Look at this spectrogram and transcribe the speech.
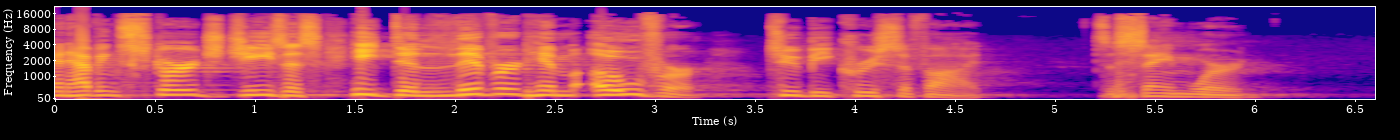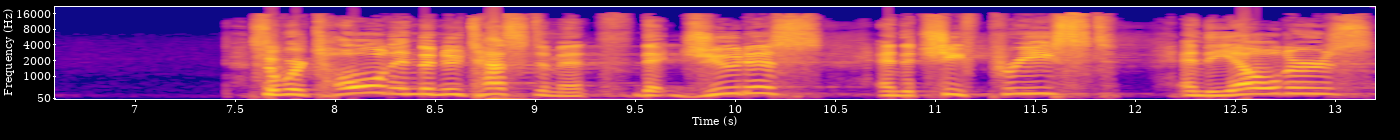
and having scourged Jesus, he delivered him over to be crucified. It's the same word. So we're told in the New Testament that Judas and the chief priest and the elders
